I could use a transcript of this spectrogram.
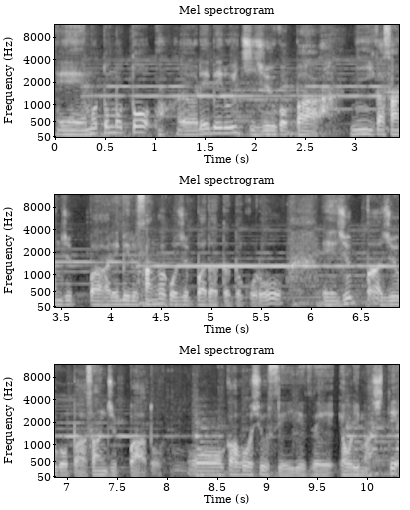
えー、もともとレベル115%、2が30%、レベル3が50%だったところを、えー、10%、15%、30%とお下方修正入れておりまして、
